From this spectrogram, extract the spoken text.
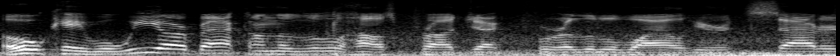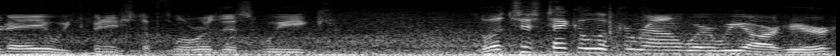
Okay, well, we are back on the little house project for a little while here. It's Saturday. We finished the floor this week. Let's just take a look around where we are here.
